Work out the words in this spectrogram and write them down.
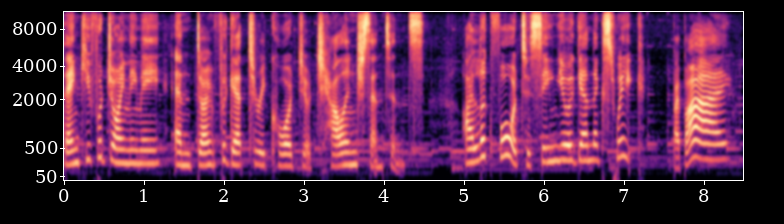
Thank you for joining me, and don't forget to record your challenge sentence. I look forward to seeing you again next week. Bye bye!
